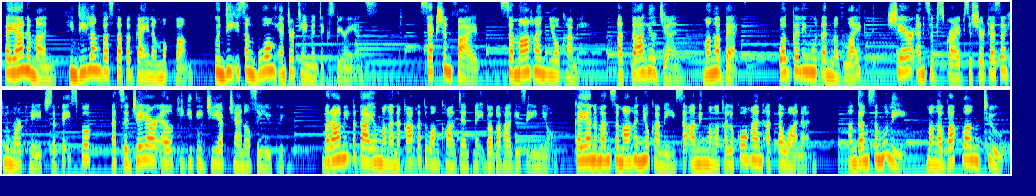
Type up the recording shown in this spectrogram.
Kaya naman, hindi lang basta pagkain ng mukbang, kundi isang buong entertainment experience. Section 5, Samahan Nyo Kami. At dahil dyan, mga bet, huwag kalimutan mag-like, share and subscribe sa Shertesa Humor page sa Facebook at sa JRL Kikiti GF channel sa YouTube. Marami pa tayong mga nakakatuwang content na ibabahagi sa inyo. Kaya naman samahan nyo kami sa aming mga kalokohan at tawanan. Hanggang sa muli, mga Vaklang 2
